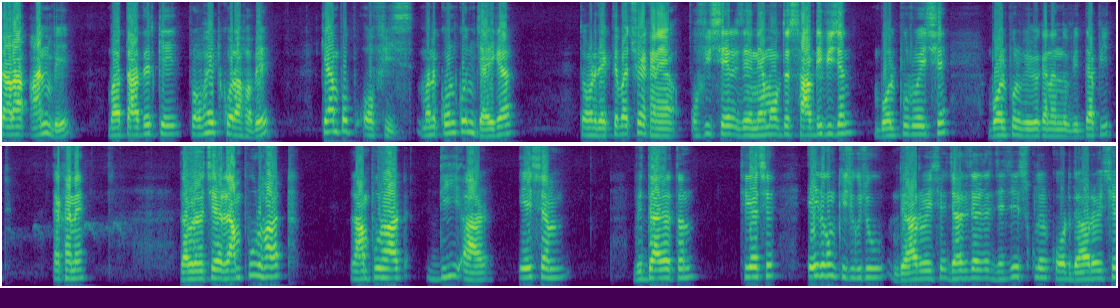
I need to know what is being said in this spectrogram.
তারা আনবে বা তাদেরকে প্রোভাইড করা হবে ক্যাম্প অফ অফিস মানে কোন কোন জায়গা? তোমরা দেখতে পাচ্ছ এখানে অফিসের যে name of the subdivision Bolpur রয়েছে, বোলপুর বিবেকানন্দ বিদ্যাপীঠ। এখানে তারপরে হচ্ছে Rampurhat Rampurhat D R S M Vidyayatan ঠিক আছে? এইরকম কিছু কিছু দেওয়া রয়েছে। যাদের যাদের যে যে স্কুলের কোড দেওয়া রয়েছে,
